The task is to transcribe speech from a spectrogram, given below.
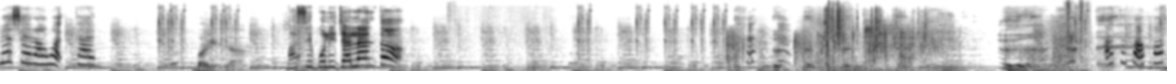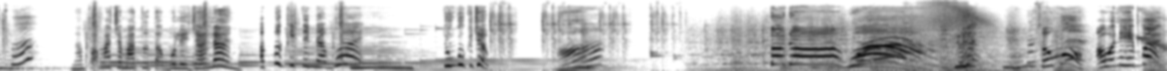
Biar saya rawatkan. Baiklah. Masih boleh jalan tak? Tak apa-apa. Nampak macam Atuk tak boleh jalan. Apa kita nak buat? Hmm, tunggu kejap. Ha? Tada! Wah. Tomo, awak ni hebat.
